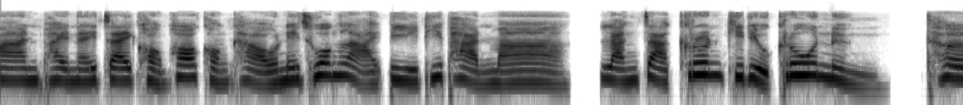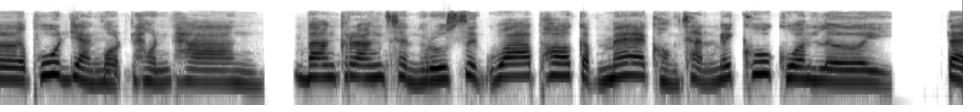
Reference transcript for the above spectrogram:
มานภายในใจของพ่อของเขาในช่วงหลายปีที่ผ่านมา หลังจากครุ่นคิดอยู่ครู่หนึ่ง เธอพูดอย่างหมดหนทาง บางครั้งฉันรู้สึกว่าพ่อกับแม่ของฉันไม่คู่ควรเลย แต่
